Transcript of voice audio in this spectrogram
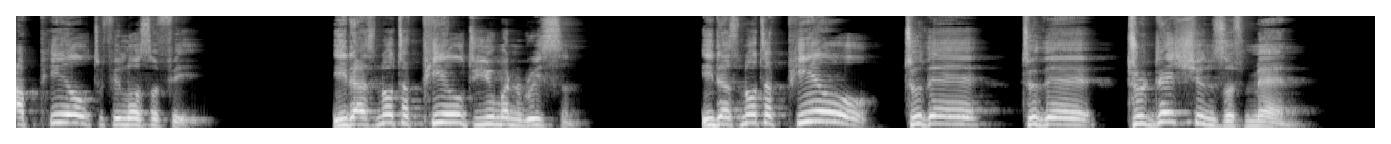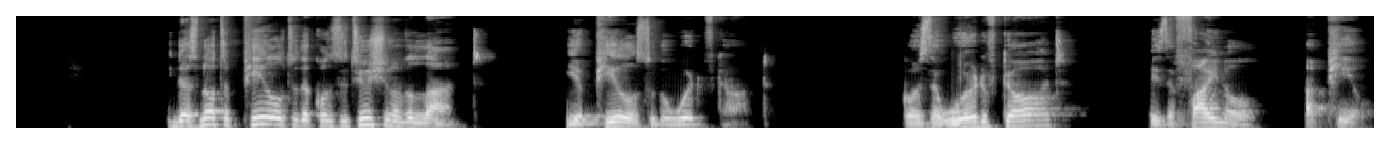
appeal to philosophy. He does not appeal to human reason. He does not appeal to the, to the traditions of men. He does not appeal to the constitution of the land. He appeals to the Word of God. Because the Word of God is the final appeal.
